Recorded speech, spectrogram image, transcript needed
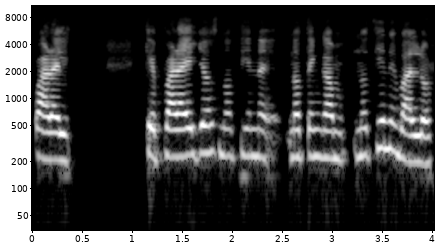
para el que para ellos no tiene, no tenga, no tiene valor.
